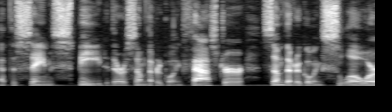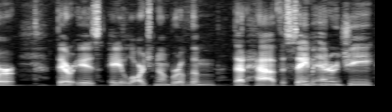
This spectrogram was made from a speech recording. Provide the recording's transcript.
at the same speed. There are some that are going faster, some that are going slower. There is a large number of them that have the same energy.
